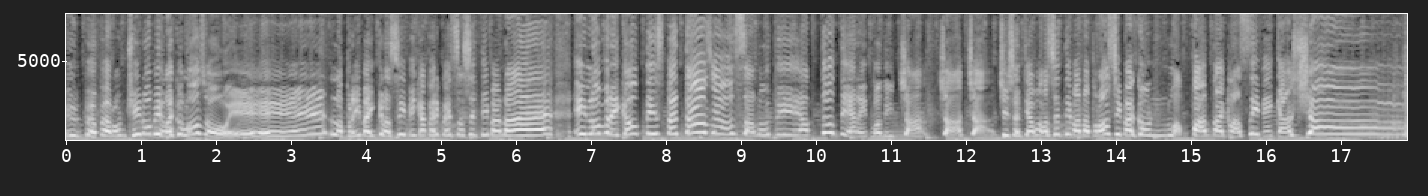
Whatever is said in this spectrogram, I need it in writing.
il peperoncino miracoloso e la prima in classifica per questa settimana è il lombrico dispettoso. Saluti a tutti a ritmo di cia cia cia. Ci sentiamo la settimana prossima con la Fanta Classifica Show!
